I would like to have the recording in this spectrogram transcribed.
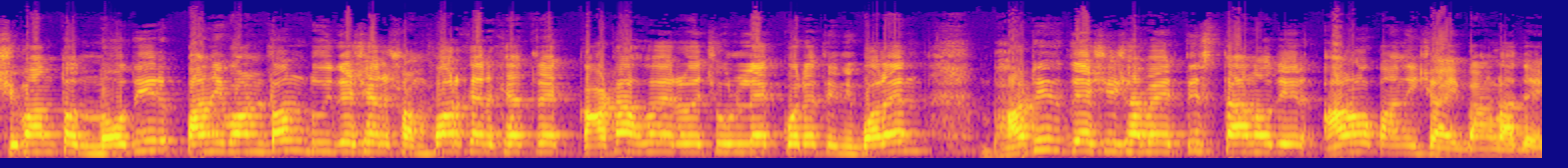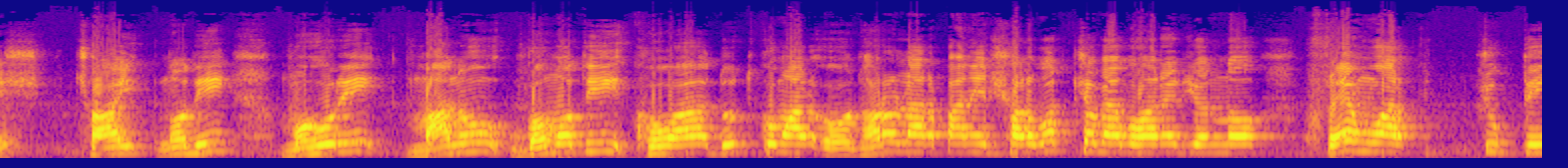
সীমান্ত নদীর পানি বন্টন দুই দেশের সম্পর্কের ক্ষেত্রে কাটা হয়ে রয়েছে উল্লেখ করে তিনি বলেন, ভাটির দেশ হিসাবে তিস্তা নদীর আরও পানি চাই বাংলাদেশ। ছয় নদী, মহুরী, মানু, গোমতী, খোয়া, দুধকুমার ও ধরলার পানির সর্বোচ্চ ব্যবহারের জন্য ফ্রেমওয়ার্ক চুক্তি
